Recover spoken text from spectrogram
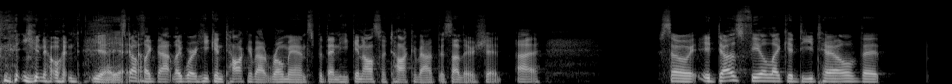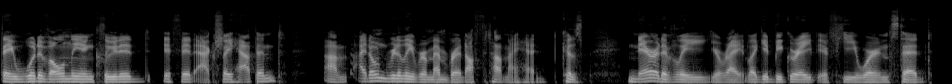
you know, and Yeah, yeah, stuff yeah. like that. Like where he can talk about romance, but then he can also talk about this other shit. Uh, so it does feel like a detail that they would have only included if it actually happened. Um, I don't really remember it off the top of my head because narratively, you're right. Like it'd be great if he were instead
